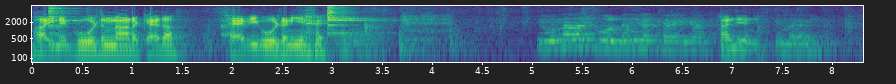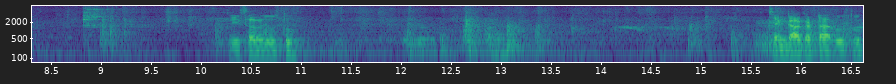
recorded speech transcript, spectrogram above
ਭਾਈ ਨੇ 골ਡਨ ਨਾਂ ਰੱਖਿਆ ਇਹਦਾ। ਹੈ ਵੀ 골ਡਨ ਹੀ ਹੈ। ਇਹ ਉਹਨਾਂ ਦਾ ਵੀ ਗੋਲਡਨ ਹੀ ਰੱਖਿਆ ਸੀਗਾ। ਹਾਂਜੀ ਹਾਂਜੀ। ਤੇ ਮੈਂ ਵੀ। ਦੇਖ ਸਕਦੇ ਹੋ ਦੋਸਤੋ। ਚੰਗਾ ਕੱਟਾ ਦੋਸਤੋ।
